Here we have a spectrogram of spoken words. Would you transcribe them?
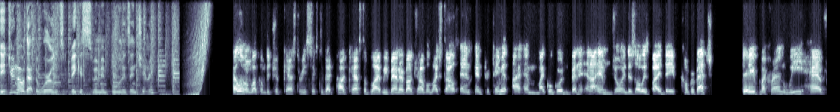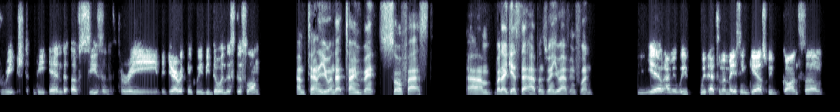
Did you know that the world's biggest swimming pool is in Chile? Hello and welcome to Tripcast 360, that podcast of lively banner about travel, lifestyle, and entertainment. I am Michael Gordon Bennett, and I am joined as always by Dave Cumberbatch. Dave, my friend, we have reached the end of season three. Did you ever think we'd be doing this this long? I'm telling you, and that time went so fast. Um, but I guess that happens when you're having fun. Yeah, I mean we've we've had some amazing guests. We've gone some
